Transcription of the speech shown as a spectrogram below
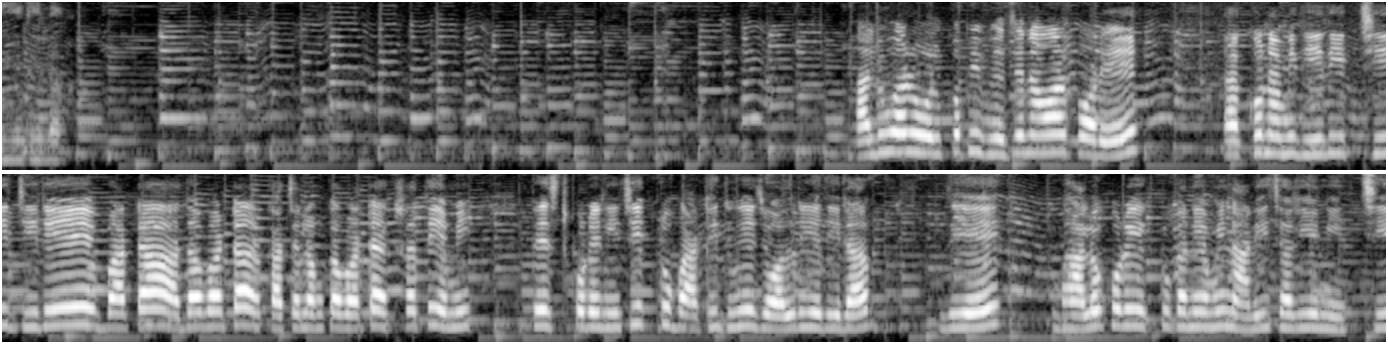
দিয়ে দিলাম আলু আর ওলকপি ভেজে নেওয়ার পরে এখন আমি দিয়ে দিচ্ছি জিরে বাটা, আদা বাটা আর কাঁচা লঙ্কা বাটা। একসাথে আমি পেস্ট করে নিয়েছি, একটু বাটি ধুয়ে জল দিয়ে দিলাম। দিয়ে ভালো করে একটুখানি আমি নাড়ি চাড়িয়ে নিচ্ছি।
